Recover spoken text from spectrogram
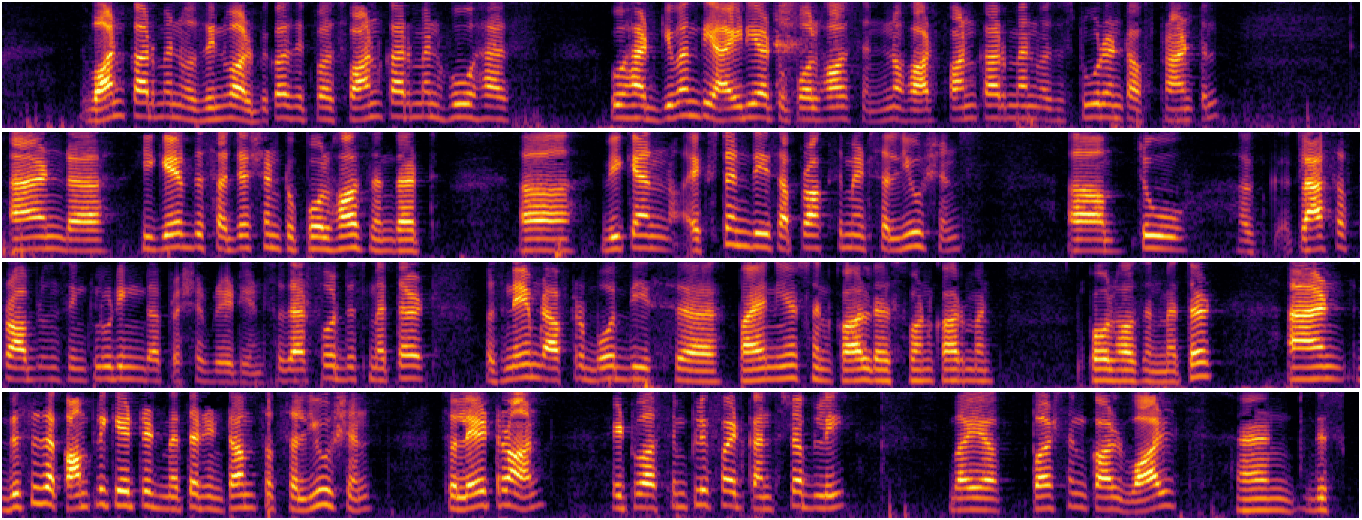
Von Karman was involved because it was Von Karman who has who had given the idea to Pohlhausen you know Von Karman was a student of Prandtl and uh, he gave the suggestion to Pohlhausen that uh, we can extend these approximate solutions um, to a class of problems including the pressure gradient. So therefore this method was named after both these uh, pioneers and called as von Karman Pohlhausen method and this is a complicated method in terms of solution. So later on it was simplified considerably by a person called Walz and this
